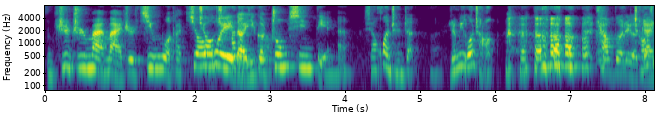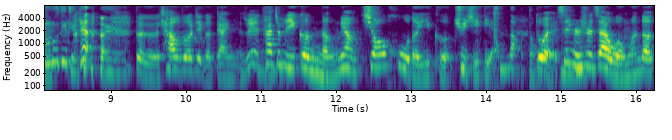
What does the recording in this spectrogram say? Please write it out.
你支支脉脉，这是经络它交汇的一个中心点。像换乘站，人民广场，差不多这个。常熟路地铁站。对对对，差不多这个概念，所以它就是一个能量交互的一个聚集点。通道。对，甚至是在我们的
